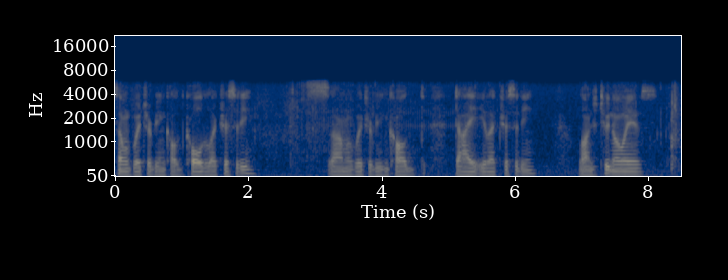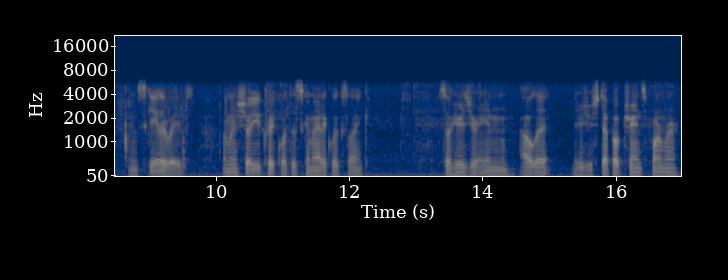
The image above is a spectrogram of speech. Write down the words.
some of which are being called cold electricity, some of which are being called dielectricity, longitudinal waves, and scalar waves. I'm going to show you quick what the schematic looks like. So here's your in outlet, there's your step-up transformer,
